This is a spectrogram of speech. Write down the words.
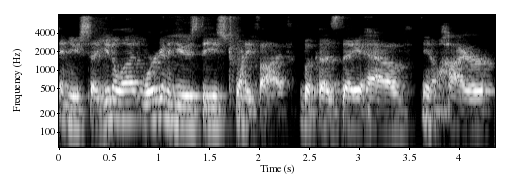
and you say, you know what, we're going to use these 25 because they have, you know, higher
